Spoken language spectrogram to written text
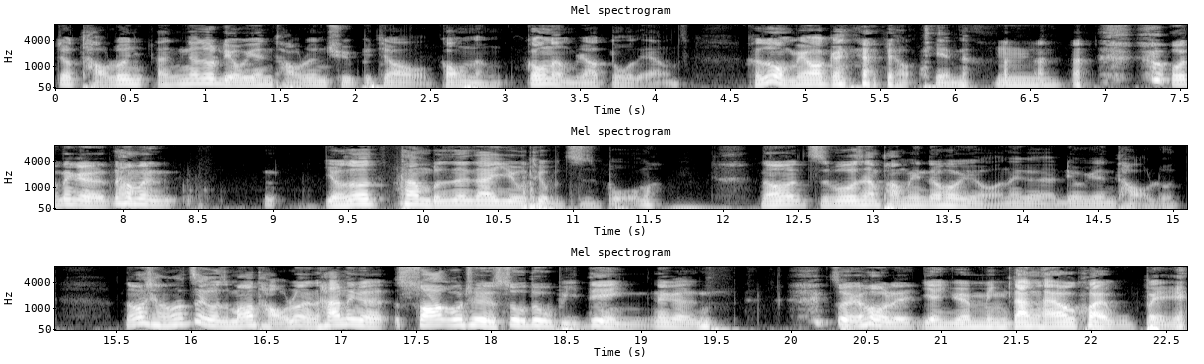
就讨论，呃，应该说留言讨论区比较功能功能比较多的样子。可是我没有要跟人家聊天呢、嗯，我那个他们有时候他们不是在在 YouTube 直播嘛，然后直播上旁边都会有那个留言讨论，然后我想说这个有什么好讨论？他那个刷过去的速度比电影那个 最后的演员名单还要快五倍，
